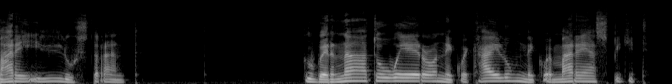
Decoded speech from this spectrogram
mare illustrant. Gubernato vero neque caelum neque mare aspicit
